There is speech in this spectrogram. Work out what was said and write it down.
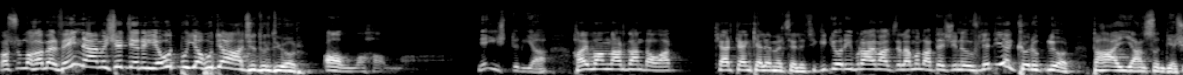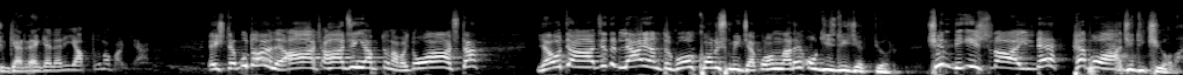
Resulullah haber fe inna min şeceril yahud bu Yahudi ağacıdır diyor. Allah Allah. Ne iştir ya? Hayvanlardan da var. Kertenkele meselesi. Gidiyor İbrahim Aleyhisselam'ın ateşini üfledi ya körüklüyor. Daha iyi yansın diye. Şu kertenkelenin yaptığına bak yani. E işte bu da öyle. Ağaç, ağacın yaptığına bak. İşte o ağaçta Yahudi ağacıdır. La yantık. O konuşmayacak. Onları o gizleyecek diyor. Şimdi İsrail'de hep o ağacı dikiyorlar.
